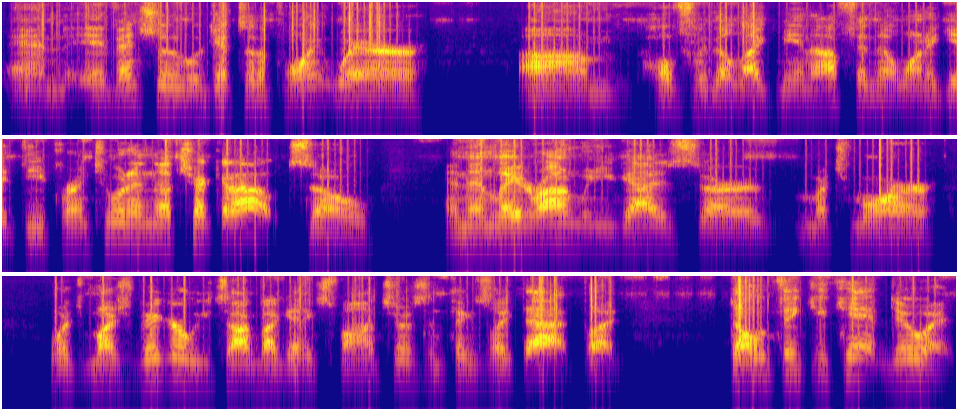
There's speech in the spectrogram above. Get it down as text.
and eventually we'll get to the point where um, hopefully they'll like me enough and they'll want to get deeper into it and they'll check it out. So, and then later on when you guys are much more, much much bigger, we talk about getting sponsors and things like that. But don't think you can't do it.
